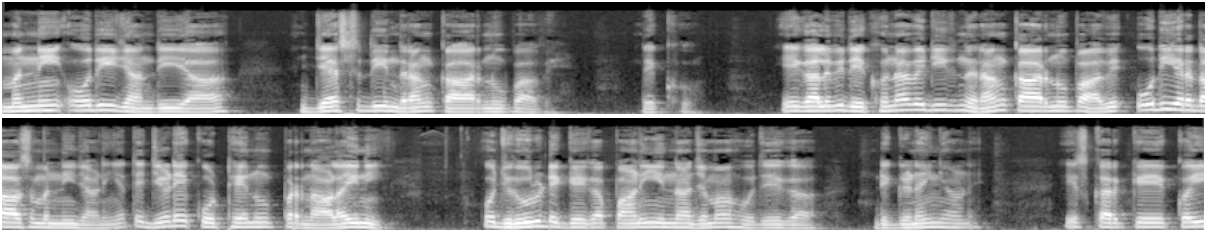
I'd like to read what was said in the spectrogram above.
ਮੰਨੀ ਉਹਦੀ ਜਾਂਦੀ ਆ, ਜਿਸ ਦੀ ਨਿਰੰਕਾਰ ਨੂੰ ਭਾਵੇ। ਦੇਖੋ ਇਹ ਗੱਲ ਵੀ ਦੇਖੋ ਨਾ ਵੀ ਜੀ ਨਿਰੰਕਾਰ ਨੂੰ ਭਾਵੇ ਉਹਦੀ ਅਰਦਾਸ ਮੰਨੀ ਜਾਣੀ ਹੈ ਤੇ ਜਿਹੜੇ ਕੋਠੇ ਨੂੰ ਪਰਨਾਲਾ ਹੀ ਨਹੀਂ, ਉਹ ਜ਼ਰੂਰ ਡਿੱਗੇਗਾ, ਪਾਣੀ ਇੰਨਾ ਜਮਾ ਹੋ ਜਾਏਗਾ, ਡਿੱਗਣਾ ਹੀ ਆਉਣੇ ਇਸ ਕਰਕੇ ਕਈ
